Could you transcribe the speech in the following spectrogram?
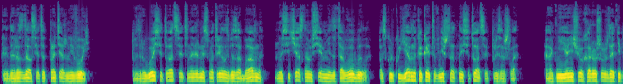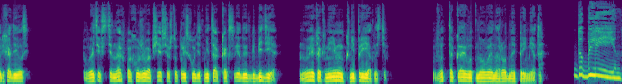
когда раздался этот протяжный вой. В другой ситуации это, наверное, смотрелось бы забавно, но сейчас нам всем не до того было, поскольку явно какая-то внештатная ситуация произошла, а от нее ничего хорошего ждать не приходилось. В этих стенах, похоже, вообще все, что происходит, не так, как следует к беде, Ну или как минимум к неприятностям. Вот такая вот новая народная примета. «Да блин!»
